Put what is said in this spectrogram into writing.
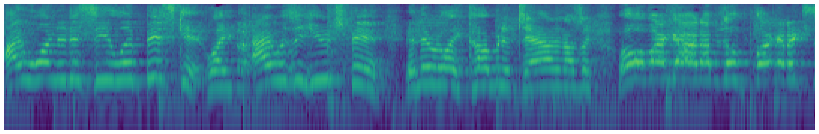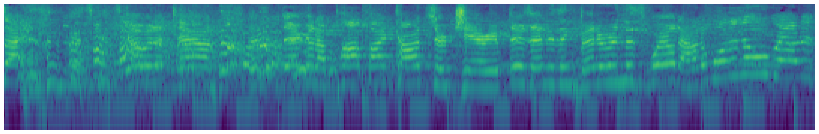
I wanted to see Limp Bizkit. Like, I was a huge fan. And they were like coming to town, and I was like, oh my god, I'm so fucking excited. Limp Bizkit's coming to town. And they're gonna pop my concert cherry. If there's anything better in this world, I don't wanna know about it.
